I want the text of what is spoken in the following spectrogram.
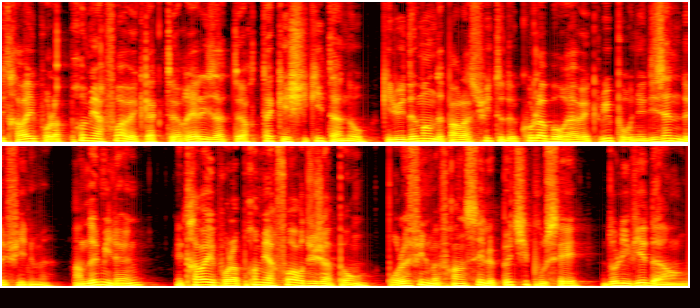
Travaille pour la première fois avec l'acteur-réalisateur Takeshi Kitano, qui lui demande par la suite de collaborer avec lui pour une dizaine de films. En 2001, il travaille pour la première fois hors du Japon pour le film français Le Petit Poussé d'Olivier Dahan.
